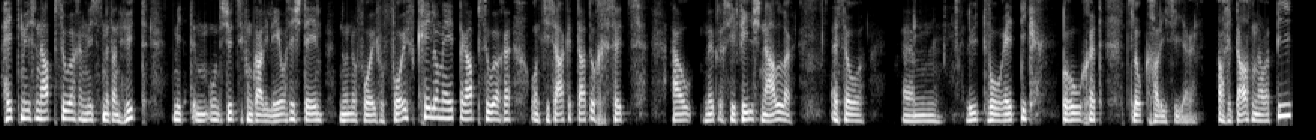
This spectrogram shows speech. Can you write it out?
hätte müssen absuchen, müsste man dann heute mit der Unterstützung vom Galileo-System nur noch 5 auf 5 Kilometer absuchen. Und sie sagen, dadurch sollte es auch möglich sein, viel schneller, also, ähm, Leute, die Rettung brauchen, zu lokalisieren. Also das noch dabei.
